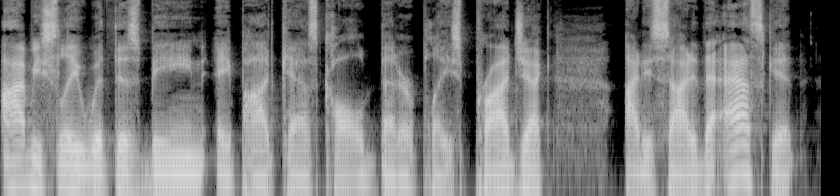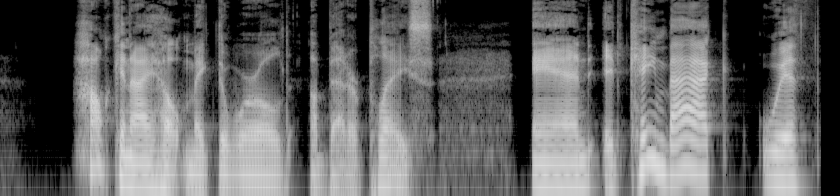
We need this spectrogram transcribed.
obviously, with this being a podcast called Better Place Project, I decided to ask it, how can I help make the world a better place? And it came back with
